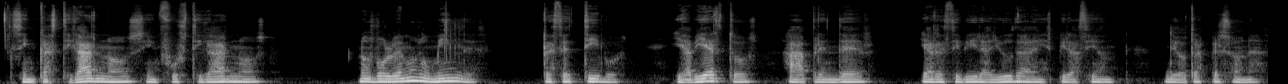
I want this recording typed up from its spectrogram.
sin castigarnos, sin fustigarnos, nos volvemos humildes, receptivos y abiertos a aprender y a recibir ayuda e inspiración de otras personas.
